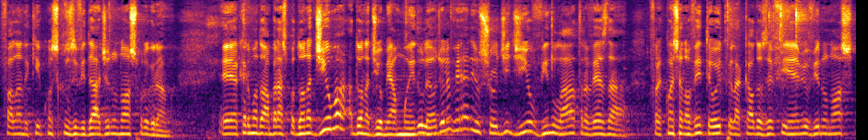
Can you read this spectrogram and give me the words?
falando aqui com exclusividade no nosso programa. É, quero mandar um abraço para a dona Dilma. A dona Dilma é a mãe do Léo de Oliveira e o senhor Didi ouvindo lá através da frequência 98 pela Caldas FM, ouvindo o nosso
